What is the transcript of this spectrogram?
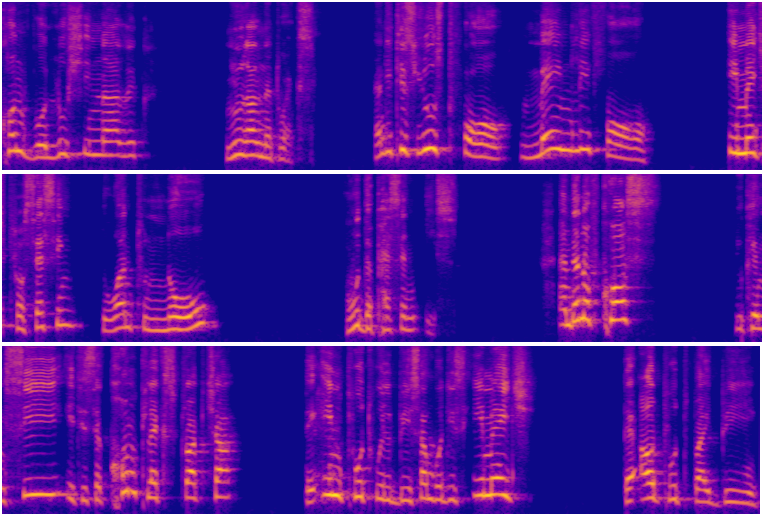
convolutional neural networks. And it is used for mainly for image processing. You want to know who the person is. And then, of course, you can see it is a complex structure. The input will be somebody's image. The output might be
